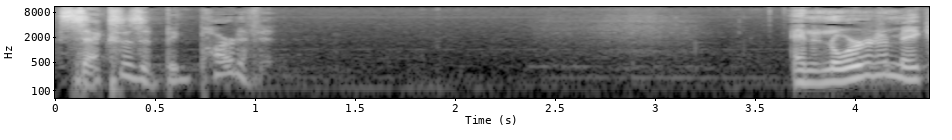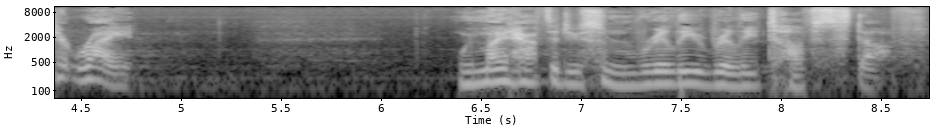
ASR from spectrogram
Sex is a big part of it. And in order to make it right, we might have to do some really, really tough stuff.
